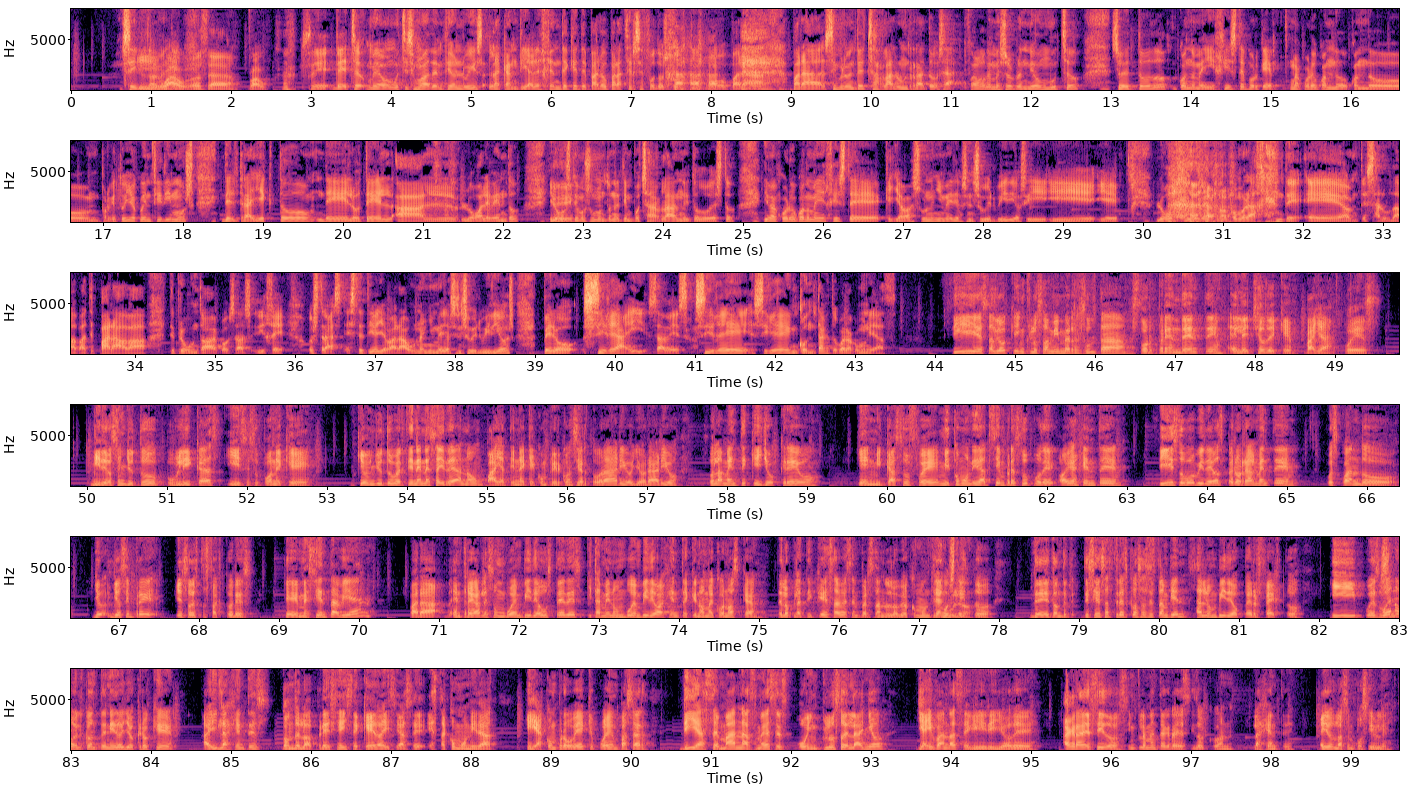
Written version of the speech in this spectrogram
Sí, y wow, o sea, wow. Sí, de hecho me llamó muchísimo la atención, Luis, la cantidad de gente que te paró para hacerse fotos contigo, para, para simplemente charlar un rato. O sea, fue algo que me sorprendió mucho, sobre todo cuando me dijiste, porque me acuerdo cuando, cuando porque tú y yo coincidimos del trayecto del hotel al, luego al evento, y luego estuvimos un montón de tiempo charlando y todo esto. Y me acuerdo cuando me dijiste que llevas un año y medio sin subir vídeos y, y luego Como la gente eh, te saludaba, te paraba, te preguntaba cosas. Y dije, ostras, este tío llevará un año y medio sin subir vídeos, pero sigue ahí, ¿sabes? Sigue, sigue en contacto con la comunidad. Sí, es algo que incluso a mí me resulta sorprendente el hecho de que, vaya, pues videos en YouTube publicas y se supone que que un youtuber tiene esa idea, ¿no? Vaya, tiene que cumplir con cierto horario y horario. Solamente que yo creo que en mi caso fue, mi comunidad siempre supo de, oigan gente, sí subo videos, pero realmente, pues cuando, yo, yo siempre pienso estos factores, que me sienta bien para entregarles un buen video a ustedes y también un buen video a gente que no me conozca. Te lo platiqué esa vez en persona, lo veo como un triangulito de donde si esas tres cosas están bien, sale un video perfecto. Y pues bueno, el contenido yo creo que ahí la gente es donde lo aprecia y se queda y se hace esta comunidad que ya comprobé que pueden pasar días, semanas, meses o incluso el año y ahí van a seguir y yo de agradecido, simplemente agradecido con la gente. Ellos lo hacen posible.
